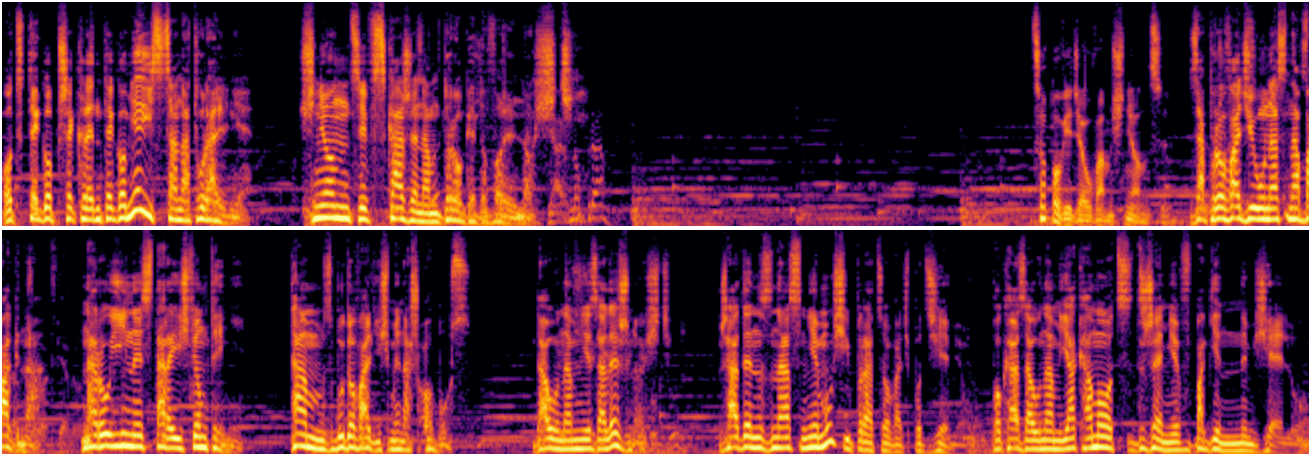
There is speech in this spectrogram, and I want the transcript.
Od tego przeklętego miejsca naturalnie. Śniący wskaże nam drogę do wolności. Co powiedział wam śniący? Zaprowadził nas na bagna, na ruiny starej świątyni. Tam zbudowaliśmy nasz obóz. Dał nam niezależność. Żaden z nas nie musi pracować pod ziemią. Pokazał nam, jaka moc drzemie w bagiennym zielu.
